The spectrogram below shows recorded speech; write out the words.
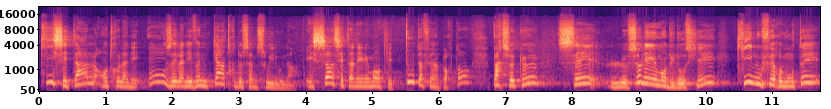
qui s'étale entre l'année 11 et l'année 24 de Samsui Luna. Et ça, c'est un élément qui est tout à fait important parce que c'est le seul élément du dossier qui nous fait remonter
